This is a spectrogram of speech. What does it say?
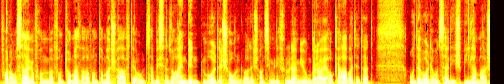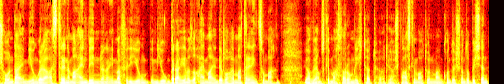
Voraussage von, von Thomas war, von Thomas Schaaf, der uns ein bisschen so einbinden wollte schon, weil er schon ziemlich früh da im Jugendbereich auch gearbeitet hat. Und er wollte uns da die Spieler mal schon da im Jugendbereich als Trainer mal einbinden und immer für die Jugend, im Jugendbereich immer so einmal in der Woche mal Training zu machen ja, wir haben es gemacht, warum nicht? Hat, hat ja Spaß gemacht und man konnte schon so ein bisschen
